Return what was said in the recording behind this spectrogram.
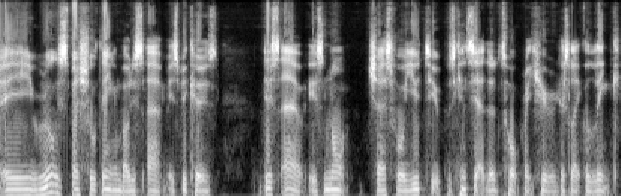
a real special thing about this app is because this app is not just for YouTube. As you can see at the top right here there's like a link.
